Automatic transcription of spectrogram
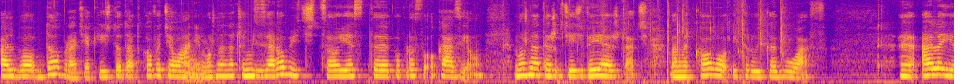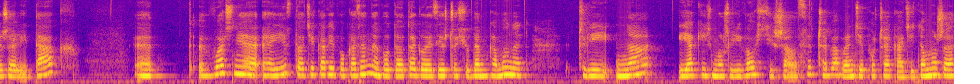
albo dobrać jakieś dodatkowe działanie. Można na czymś zarobić, co jest e, po prostu okazją. Można też gdzieś wyjeżdżać. Mamy koło i trójkę buław. E, Ale jeżeli tak, e, właśnie e, jest to ciekawie pokazane, bo do tego jest jeszcze siódemka monet, czyli na jakieś możliwości, szanse trzeba będzie poczekać i to może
